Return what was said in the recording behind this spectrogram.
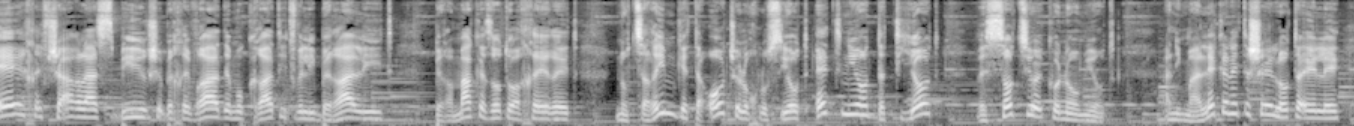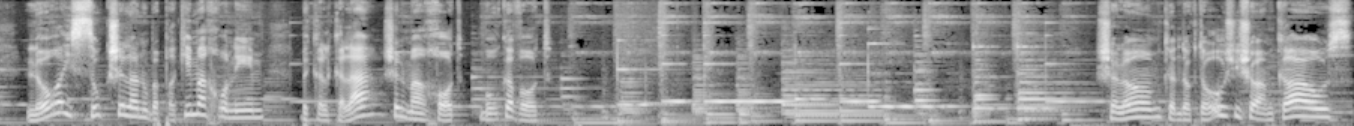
איך אפשר להסביר שבחברה דמוקרטית וליברלית, ברמה כזאת או אחרת, נוצרים גטאות של אוכלוסיות אתניות, דתיות וסוציו-אקונומיות? אני מעלה כאן את השאלות האלה לאור העיסוק שלנו בפרקים האחרונים בכלכלה של מערכות מורכבות. שלום, כאן דוקטור אושי שוהם קראוס.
